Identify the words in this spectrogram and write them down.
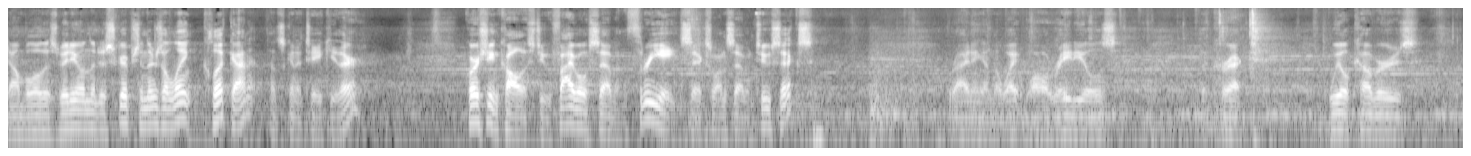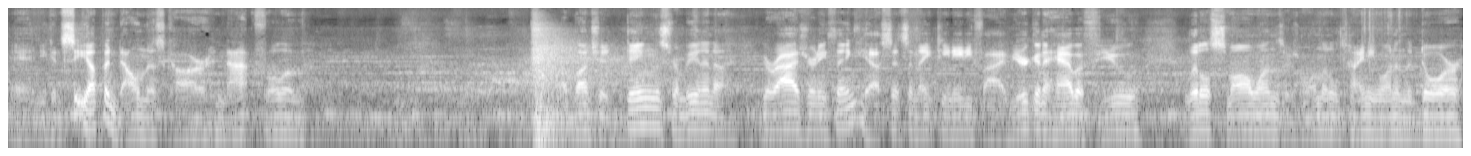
Down below this video in the description, there's a link. Click on it. That's going to take you there. Of course, you can call us too, 507 386 1726. Riding on the white wall radials, the correct wheel covers, and you can see up and down this car, not full of a bunch of dings from being in a garage or anything. Yes, it's a 1985. You're to have a few little small ones. There's one little tiny one in the door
